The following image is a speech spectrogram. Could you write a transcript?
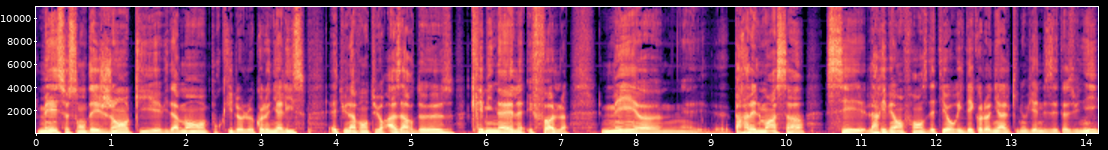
Mais ce sont des gens qui, évidemment, pour qui le, colonialisme est une aventure hasardeuse, criminelle et folle. Mais euh, parallèlement à ça, c'est l'arrivée en France des théories décoloniales qui nous viennent des États-Unis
